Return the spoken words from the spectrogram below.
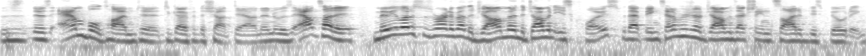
There's, there's ample time to, to go for the shutdown, and it was outside it. Maybe Lotus was worried about the Jarmen, and the Jarmen is close. With that being said, I'm pretty sure Jarmen's actually inside of this building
